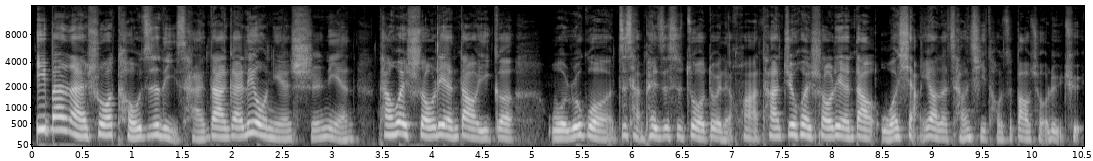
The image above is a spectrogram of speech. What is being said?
一般来说投资理财大概六年十年，它会收敛到一个。我如果资产配置是做对的话，它就会收敛到我想要的长期投资报酬率去。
